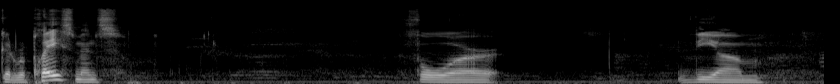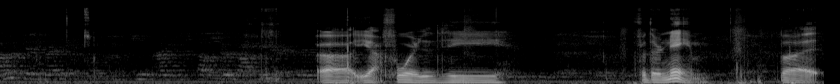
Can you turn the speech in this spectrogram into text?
good replacements for the um uh yeah for the for their name. But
